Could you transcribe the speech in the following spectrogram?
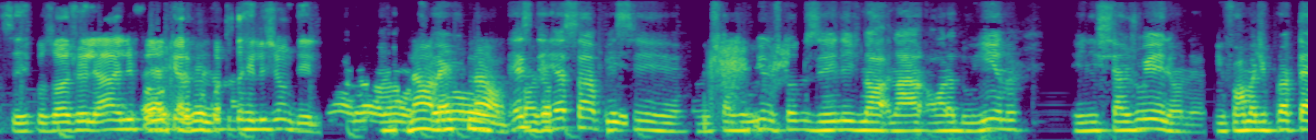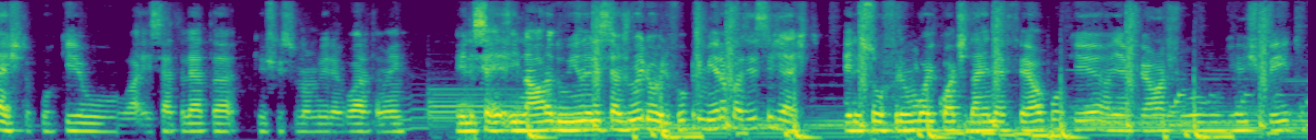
Se recusou a ajoelhar, ele falou é, que era por conta da religião dele. Não, não, não. Não, o... não. Esse, essa, esse, os Estados Unidos, todos eles, na, na hora do hino, eles se ajoelham, né? Em forma de protesto, porque o, esse atleta, que eu esqueci o nome dele agora também, ele, se, e na hora do hino ele se ajoelhou, ele foi o primeiro a fazer esse gesto. Ele sofreu um boicote da NFL porque a NFL achou de respeito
